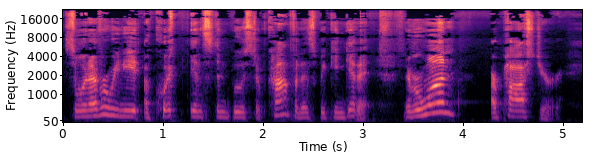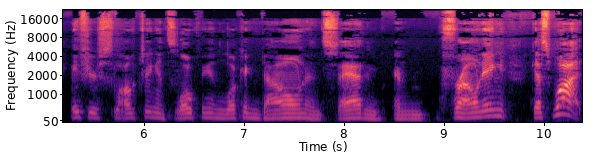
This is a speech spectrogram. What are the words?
So whenever we need a quick instant boost of confidence, we can get it. Number one, our posture. If you're slouching and sloping and looking down and sad and, and frowning, guess what?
